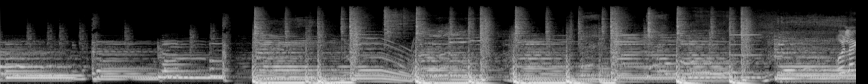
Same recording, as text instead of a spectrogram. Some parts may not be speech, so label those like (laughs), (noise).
Hola,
